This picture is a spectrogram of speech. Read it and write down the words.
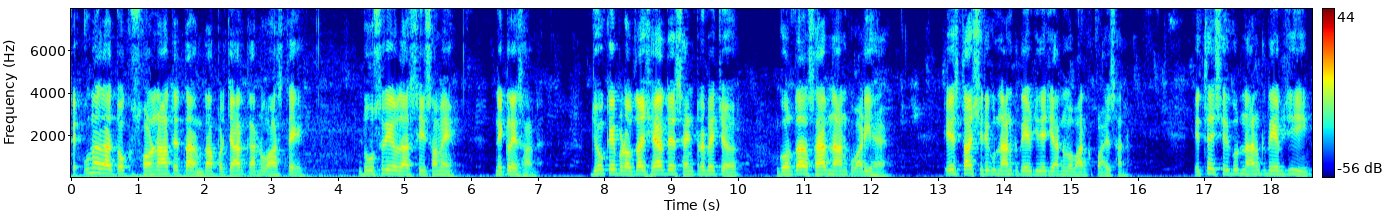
ਤੇ ਉਹਨਾਂ ਦਾ ਦੁੱਖ ਸੁਣਨਾ ਤੇ ਧਰਮ ਦਾ ਪ੍ਰਚਾਰ ਕਰਨ ਵਾਸਤੇ ਦੂਸਰੀ ਉਦਾਸੀ ਸਮੇਂ ਨਿਕਲੇ ਸਨ, ਜੋ ਕਿ ਬੜੌਦਾ ਸ਼ਹਿਰ ਦੇ ਸੈਂਟਰ ਵਿੱਚ ਗੁਰਦੁਆਰਾ ਸਾਹਿਬ ਨਾਨਕਵਾੜੀ ਹੈ। ਇਸ ਤਾਂ ਸ੍ਰੀ ਗੁਰੂ ਨਾਨਕ ਦੇਵ ਜੀ ਦੇ ਜਨਮ ਮੁਬਾਰਕ ਪਾਏ ਸਨ। ਇੱਥੇ ਸ੍ਰੀ ਗੁਰੂ ਨਾਨਕ ਦੇਵ ਜੀ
